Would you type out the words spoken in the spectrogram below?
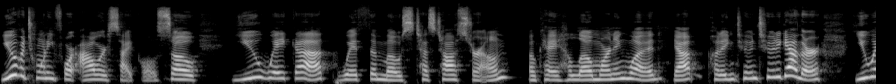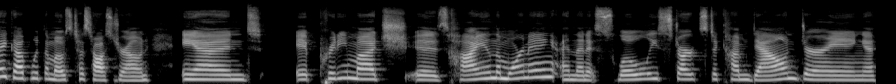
you have a 24 hour cycle. So you wake up with the most testosterone. Okay, hello, morning wood. Yep, putting two and two together. You wake up with the most testosterone, and it pretty much is high in the morning, and then it slowly starts to come down during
